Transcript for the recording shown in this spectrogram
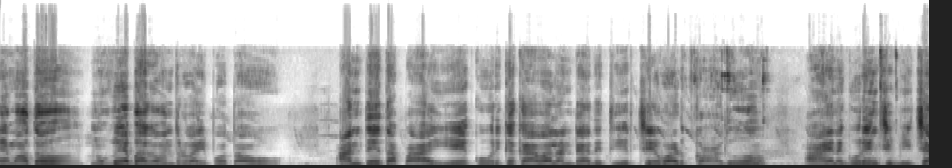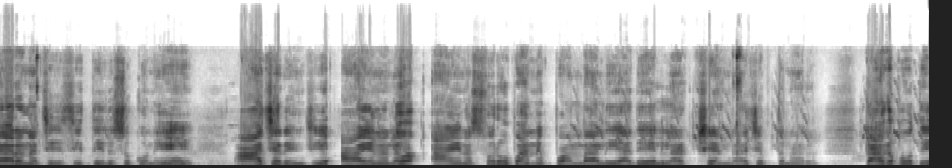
ఏమవుతావు? నువ్వే భగవంతుడు అయిపోతావు. అంతే తప్ప ఏ కోరిక కావాలంటే అది తీర్చేవాడు కాదు. ఆయన గురించి విచారణ చేసి తెలుసుకుని ఆచరించి ఆయనలో ఆయన స్వరూపాన్ని పొందాలి అదే లక్ష్యంగా చెప్తున్నారు. కాకపోతే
